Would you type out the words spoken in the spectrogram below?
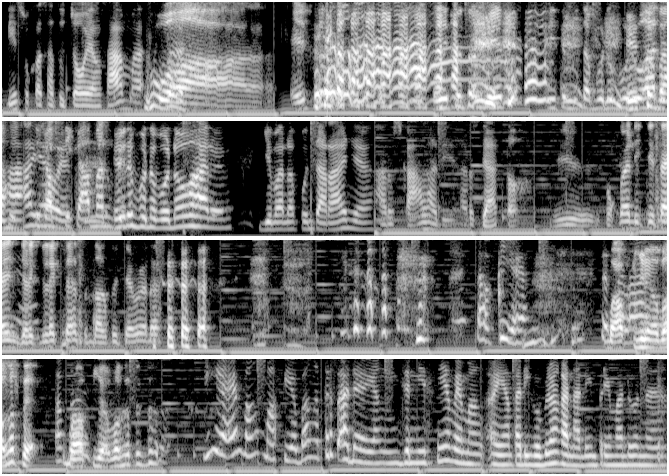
dia suka satu cowok yang sama Wah, itu itu tuh Fit. itu bisa bunuh-bunuhan, Itu bahaya, weh. tikaman. itu bunuh-bunuhan gimana pun caranya harus kalah dia harus jatuh Iya, pokoknya diceritain jelek-jelek dah tentang tuh cewek dah. tapi ya setelah- Mafia banget ya, apa, mafia banget itu. Iya emang mafia banget. Terus ada yang jenisnya memang eh, yang tadi gue bilang kan ada yang primadona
